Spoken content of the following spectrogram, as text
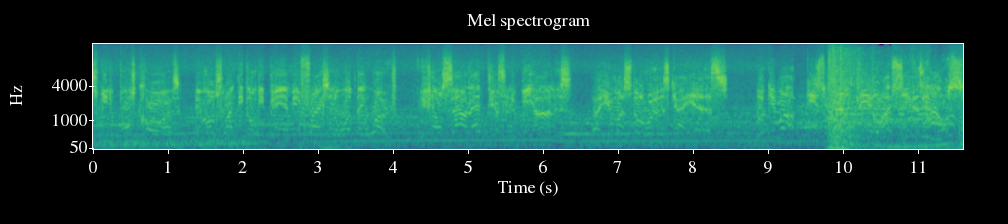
Wants me to boost cars, and most likely gonna be paying me a fraction of what they worth. He don't sound that different, to be honest. Uh, you must know who this guy is. Look him up. He's the real deal. I've seen his house.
